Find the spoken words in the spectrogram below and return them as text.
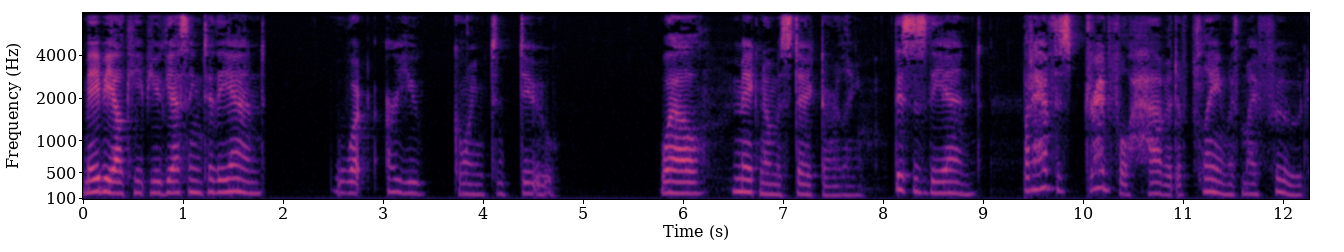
Maybe I'll keep you guessing to the end. What are you going to do? Well, make no mistake, darling. This is the end. But I have this dreadful habit of playing with my food.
